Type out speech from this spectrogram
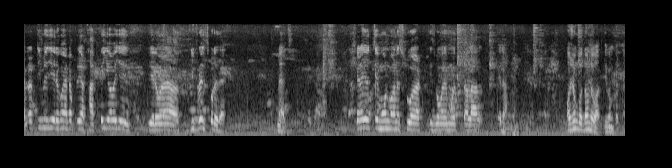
একটা টিমে যে এরকম একটা প্লেয়ার থাকতেই হবে যে যে এরকম একটা ডিফারেন্স করে দেয় ম্যাচ সেটাই হচ্ছে মন মানে স্টুয়ার্ট ইস্টবেঙ্গলের মধ্যে তালাল এরা। অসংখ্য ধন্যবাদ দিগঙ্কর দা।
